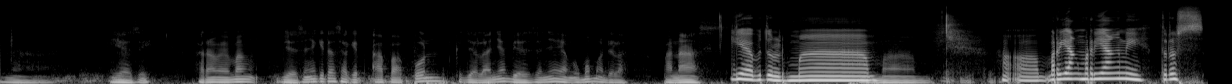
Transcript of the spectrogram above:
Nah, iya sih. Karena memang biasanya kita sakit apa pun gejalanya biasanya yang umum adalah panas, Iya betul demam, demam, gitu. Meriang-meriang nih. Terus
